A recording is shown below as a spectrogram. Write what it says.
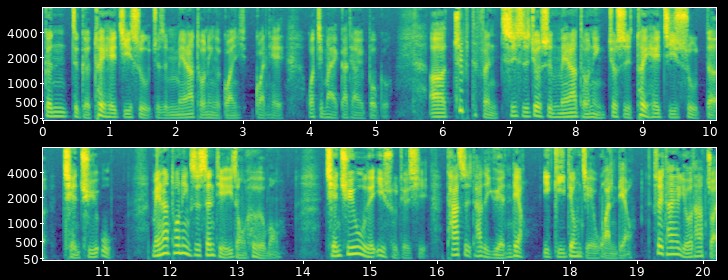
跟这个褪黑激素就是 melatonin 的关系关系，我今麦刚才有报告。呃，tryptophan 其实就是 melatonin，就是褪黑激素的前驱物。melatonin 是身体的一种荷尔蒙，前驱物的艺术就是它是它的原料，以其中一个原料，所以它要由它转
